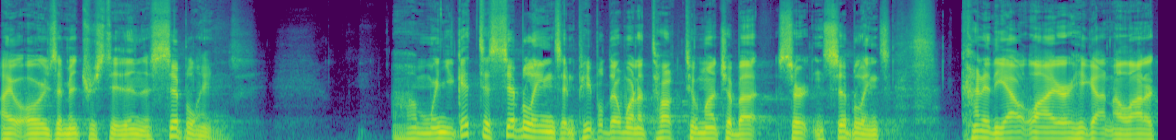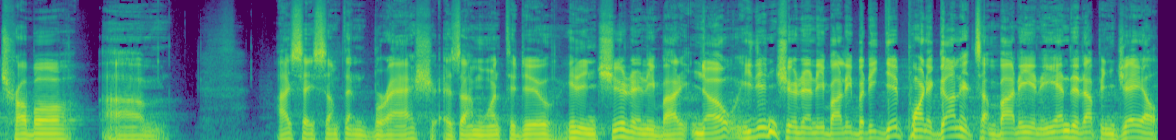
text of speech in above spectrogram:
I always am interested in the siblings. Um, when you get to siblings and people don't want to talk too much about certain siblings, kind of the outlier, he got in a lot of trouble. Um, I say something brash, as I'm wont to do. He didn't shoot anybody. No, he didn't shoot anybody, but he did point a gun at somebody and he ended up in jail.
